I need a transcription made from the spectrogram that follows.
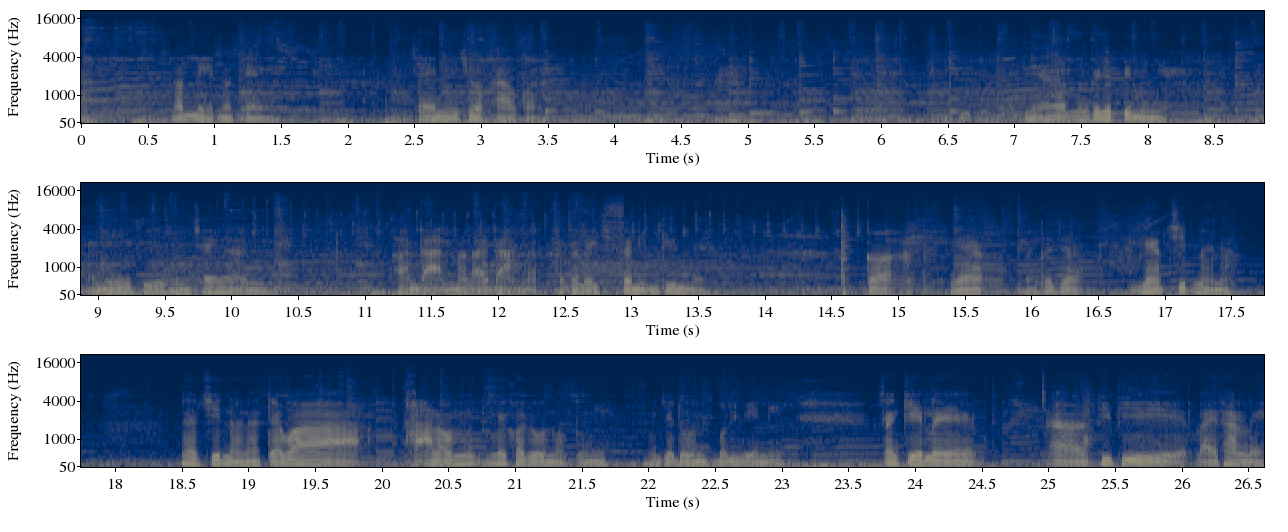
อ น็อตเลดมาแต่ง ใช้นี้ชั่วคราวก่อนเนี่ยครับมันก็จะเป็นอย่างเงี้ย อันนี้คือมันใช้งานผ่านด่านมาหลายด่านแล้วมันก็เลยสนิมขึ้นเลยก็เนี่ยมันก็จะแนบชิดหน่อยนะ แนบชิดหน่อยนะ แต่ว่าขาเราไม่ไม่ค่อยโดนหรอกตรงนี้ มันจะโดนบริเวณนี้ สังเกตเลยอ่าพี่ๆหลายท่านเลย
